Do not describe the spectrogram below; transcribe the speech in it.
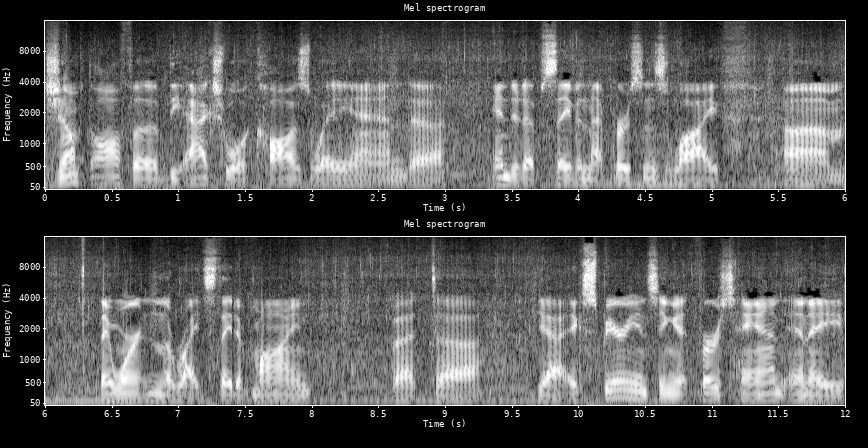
jumped off of the actual causeway and uh, ended up saving that person's life. Um, they weren't in the right state of mind, but uh, yeah, experiencing it firsthand in a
